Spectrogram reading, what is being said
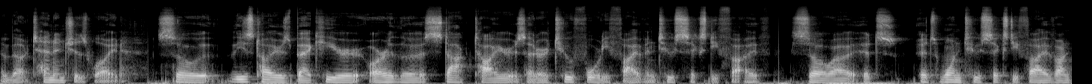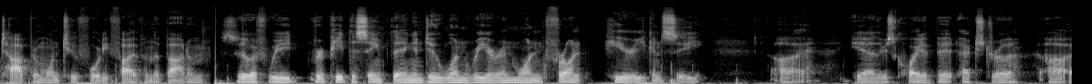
about 10 inches wide so these tires back here are the stock tires that are 245 and 265. So uh, it's it's one 265 on top and one 245 on the bottom. So if we repeat the same thing and do one rear and one front here, you can see, uh, yeah, there's quite a bit extra uh,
